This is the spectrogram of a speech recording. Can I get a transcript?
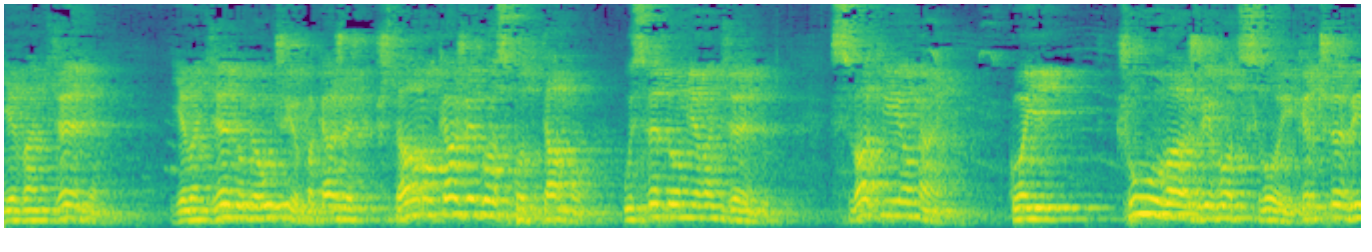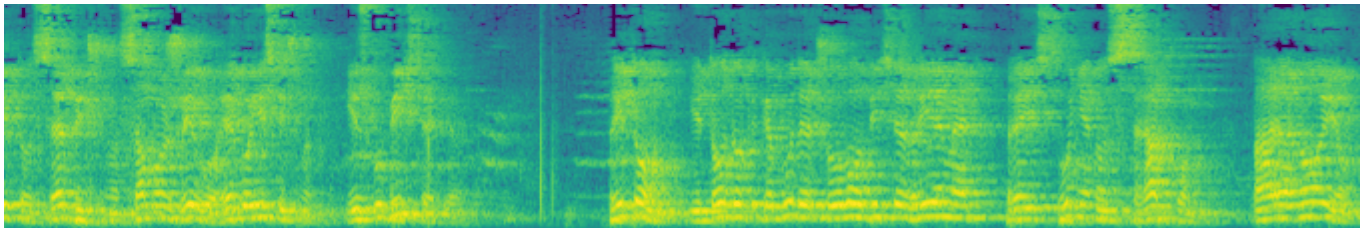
Evanđeljem, Evanđelju ga učio, pa kaže, šta ono kaže Gospod tamo, u svetom Evanđelju? Svaki onaj koji čuva život svoj, grčevito, sebično, samo živo, egoistično, izgubit će ga. Pritom, i to dok ga bude čuvao, bit će vrijeme preispunjeno strahom, paranojom,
